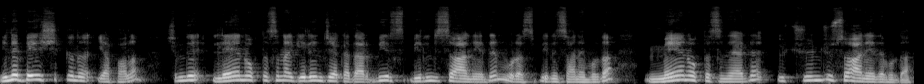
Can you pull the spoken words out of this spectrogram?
Yine B şıkkını yapalım. Şimdi L noktasına gelinceye kadar bir, birinci saniyede mi burası? Birinci saniye burada. M noktası nerede? Üçüncü saniyede burada.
